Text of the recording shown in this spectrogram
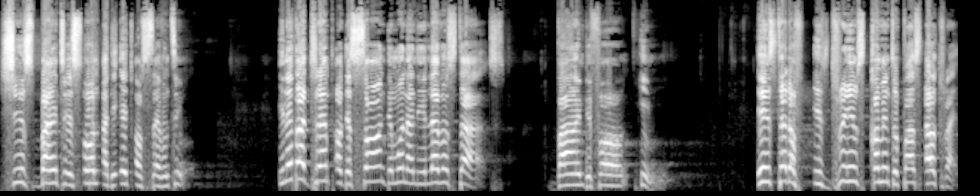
She's bound to his own at the age of 17. He later dreamt of the sun, the moon, and the 11 stars bowing before him. Instead of his dreams coming to pass outright,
